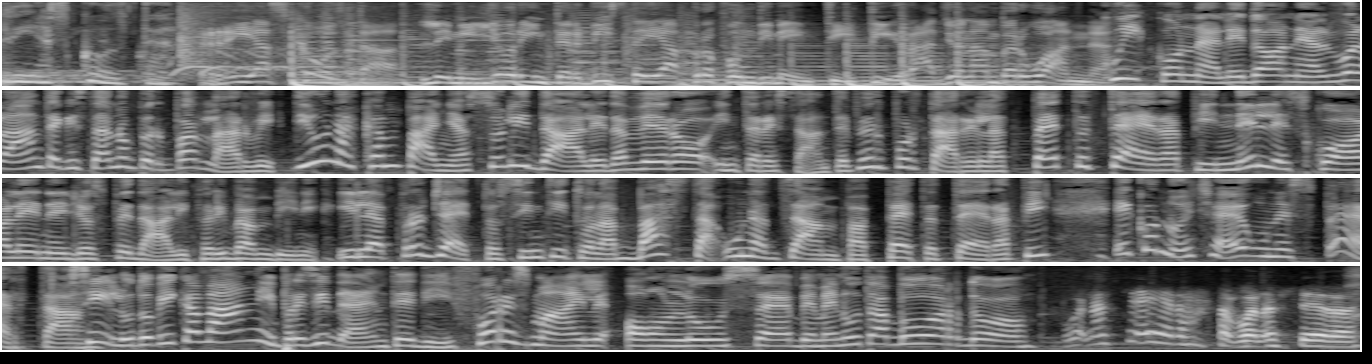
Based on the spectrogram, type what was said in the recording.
Riascolta. Riascolta le migliori interviste e approfondimenti di Radio Number One. Qui con le donne al volante che stanno per parlarvi di una campagna solidale davvero interessante per portare la pet therapy nelle scuole e negli ospedali per i bambini. Il progetto si intitola Basta una zampa pet therapy e con noi c'è un'esperta. Sì, Ludovica Vanni, presidente di Foresmile Onlus. Benvenuta a bordo. Buonasera, buonasera.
